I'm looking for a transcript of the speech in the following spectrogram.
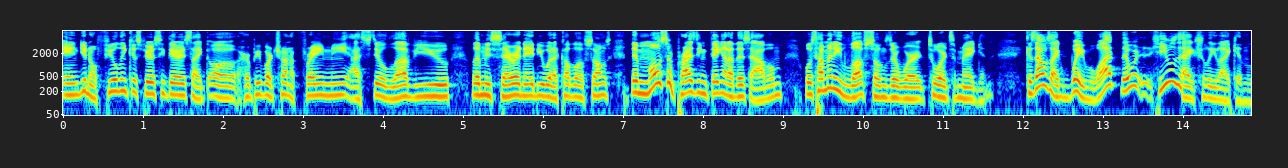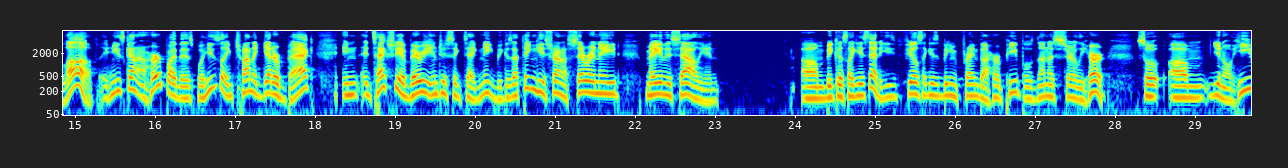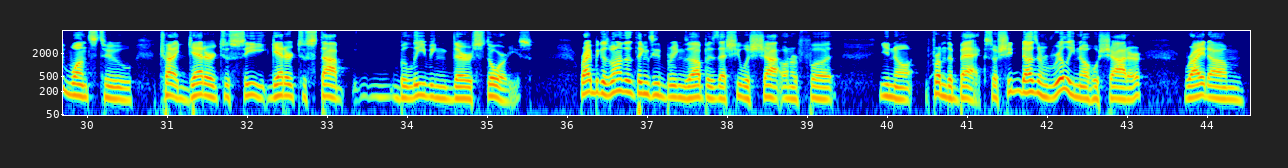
and you know fueling conspiracy theories like oh her people are trying to frame me i still love you let me serenade you with a couple of songs. The most surprising thing out of this album was how many love songs there were towards megan. Because i was like wait what? There were he was actually like in love and he's kind of hurt by this but he's like trying to get her back and it's actually a very interesting technique because i think he's trying to serenade megan thee stallion um, because like he said, he feels like he's being framed by her people, not necessarily her. So, um, you know, he wants to try to get her to see, get her to stop believing their stories, right? Because one of the things he brings up is that she was shot on her foot, you know, from the back, so she doesn't really know who shot her, right? Um,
